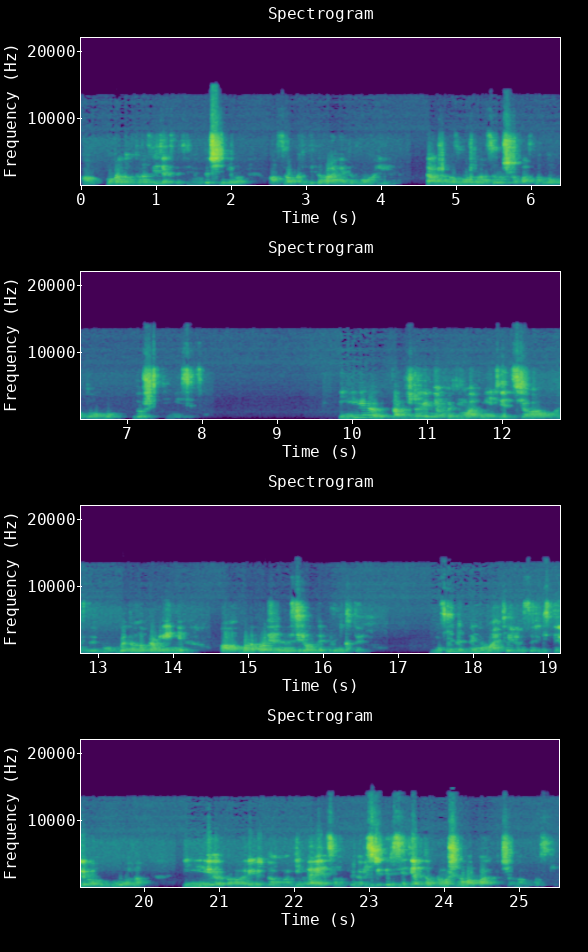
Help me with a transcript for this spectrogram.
А, по продукту развития, кстати, не уточнила, срок кредитования до двух лет. Также возможна отсрочка по основному долгу до 6 месяцев. И также необходимо отметить в этом направлении монопрофильные населенные пункты. Если предприниматель зарегистрирован в МОНО, и а, является, например, резидентом промышленного парка Черноморский.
